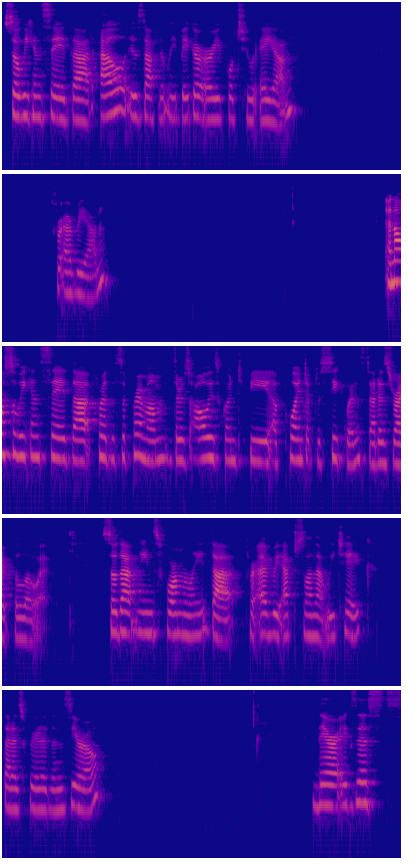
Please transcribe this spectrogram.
So we can say that L is definitely bigger or equal to AN for every n. And also we can say that for the supremum, there's always going to be a point of the sequence that is right below it. So that means formally that for every epsilon that we take that is greater than zero, there exists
